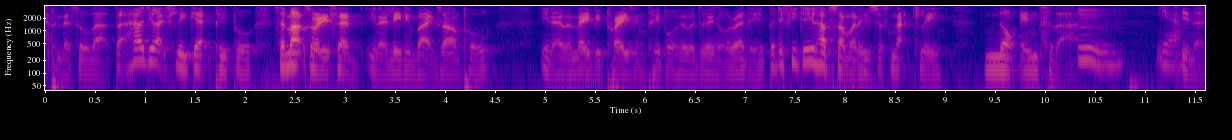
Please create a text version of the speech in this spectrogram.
openness, all that. But how do you actually get people? So Mark's already said, you know, leading by example. You know, and maybe praising people who are doing it already. But if you do have someone who's just naturally not into that, Mm. Yeah. you know,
